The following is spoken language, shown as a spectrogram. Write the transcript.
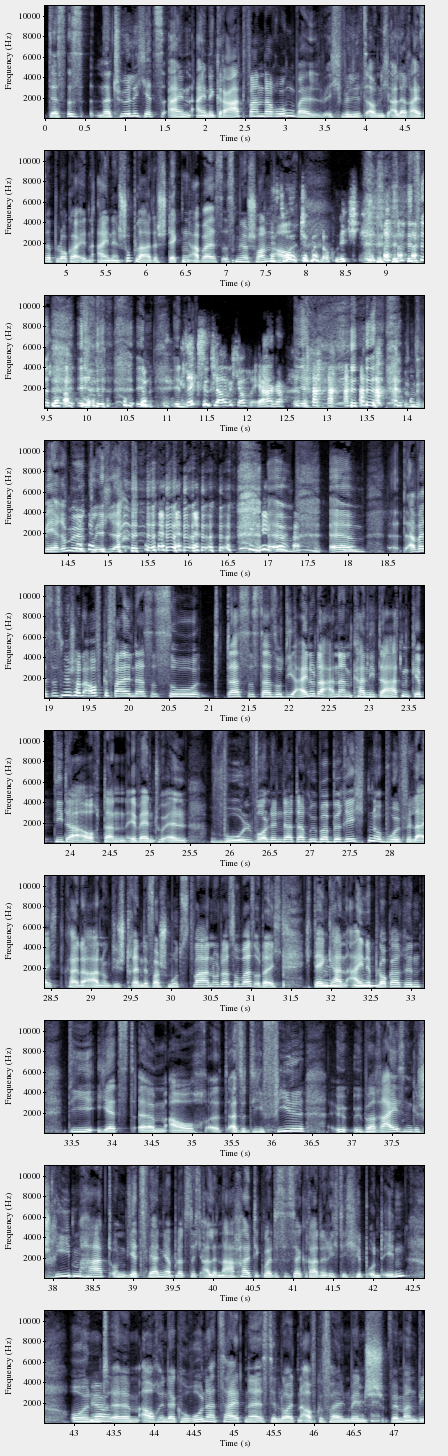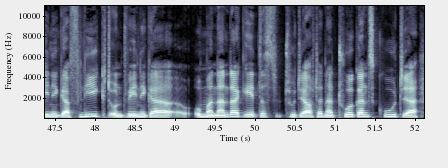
das ist natürlich jetzt ein, eine Gratwanderung, weil ich will jetzt auch nicht alle Reiseblogger in eine Schublade stecken, aber es ist mir schon das auch. Sollte man auch nicht. in, in, Kriegst du, glaube ich, auch Ärger. wäre möglich. Ähm, ähm, aber es ist mir schon aufgefallen, dass es so, dass es da so die ein oder anderen Kandidaten gibt, die da auch dann eventuell wohlwollender darüber berichten, obwohl vielleicht, keine Ahnung, die Strände verschmutzt waren oder sowas. Oder ich, ich denke an eine mhm. Bloggerin, die jetzt ähm, auch, äh, also die viel über Reisen geschrieben hat und jetzt werden ja plötzlich alle nachhaltig, weil das ist ja gerade richtig hip und in. Und ja. ähm, auch in der Corona-Zeit ne, ist den Leuten aufgefallen, Mensch, wenn man weniger fliegt und weniger umeinander geht, das tut ja auch der Natur ganz gut, ja.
